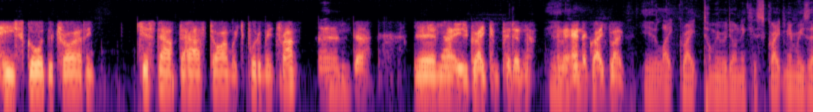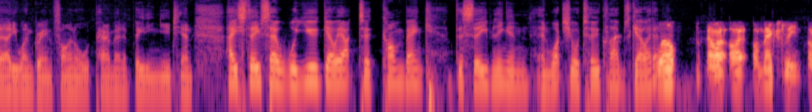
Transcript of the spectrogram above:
he scored the try. I think just after half time, which put him in front. And uh, yeah, no, he's a great competitor yeah. and, and, a great bloke. Yeah, late great Tommy Raudonikis. Great memories of that 81 grand final with Parramatta beating Newtown. Hey, Steve, so will you go out to CommBank this evening and, and watch your two clubs go at it? Well, I, I, am actually I,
